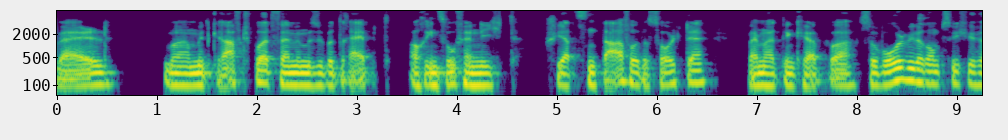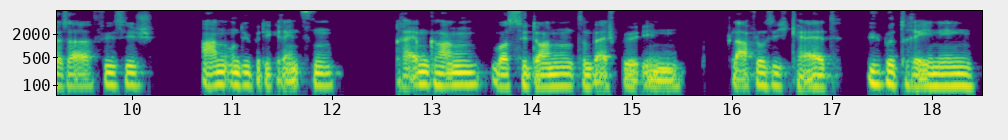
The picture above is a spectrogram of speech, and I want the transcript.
weil man mit Kraftsport, vor allem wenn man es übertreibt, auch insofern nicht scherzen darf oder sollte, weil man halt den Körper sowohl wiederum psychisch als auch physisch an und über die Grenzen treiben kann, was sie dann zum Beispiel in Schlaflosigkeit, Übertraining,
